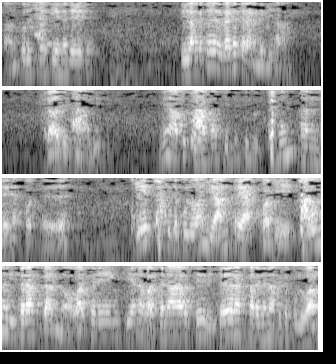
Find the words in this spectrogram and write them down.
සාම්පුරුෂයා කියන දෙයට. ඊළඟට වැඩ කරන්න ගියාම රාජකාරියේ මේ අපි කාටත් සිද්ධ කිව්වොත් ඇහුම්කන් දෙනකොට ඒත් අපිට පුළුවන් යන්ත්‍රයක් වගේ කරුණ විතරක් ගන්නවා. වචනයෙන් කියන වචනාර්ථය විතරක් අරගෙන අපිට පුළුවන්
